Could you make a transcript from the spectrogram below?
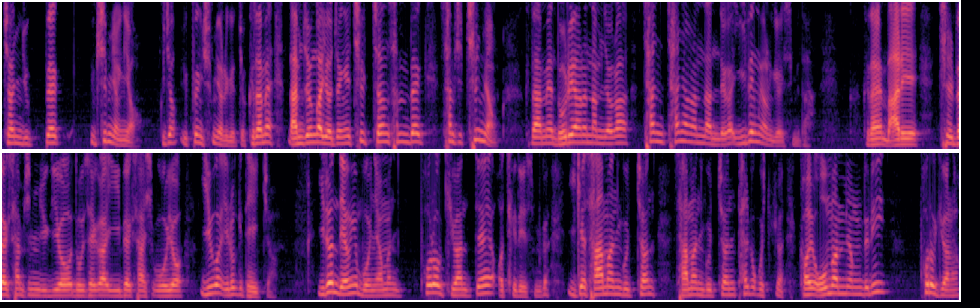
2,660명이요. 그죠? 660명이겠죠. 그 다음에 남정과 여정이 7,337명. 그 다음에 노래하는 남녀가 찬, 찬양하는 남녀가 200명으로 되어 있습니다. 그 다음에 말이 736이요. 노새가 245요. 이거 이렇게 돼 있죠. 이런 내용이 뭐냐면 포로 귀환 때 어떻게 되어 있습니까? 이게 4만 9천, 4만 9천 890명. 거의 5만 명들이 포로 귀환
